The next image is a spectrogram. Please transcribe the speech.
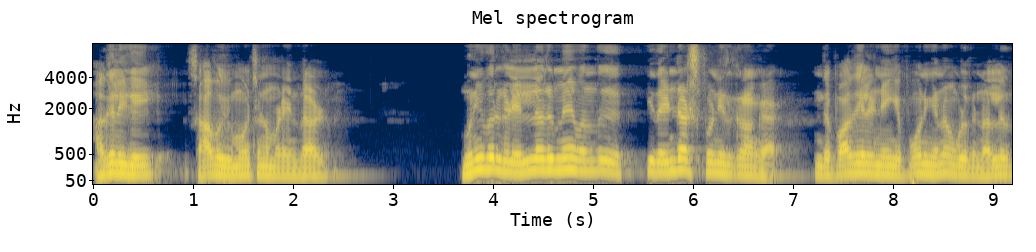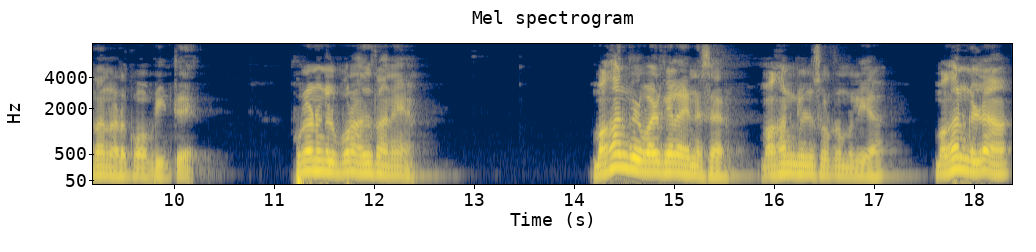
அகலிகை சாவ விமோச்சனம் அடைந்தாள். முனிவர்கள் எல்லோருமே வந்து இதை இன்டார்ஸ் பண்ணியிருக்கிறாங்க. இந்த பாதையில் நீங்கள் போனீங்கன்னா உங்களுக்கு நல்லது தான் நடக்கும் அப்படின்ட்டு. புராணங்கள் பூரா அதுதானே? மகான்கள் வாழ்க்கையெல்லாம் என்ன சார்? மகான்கள்னு சொல்கிறோம் இல்லையா? மகான்கள்லாம்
